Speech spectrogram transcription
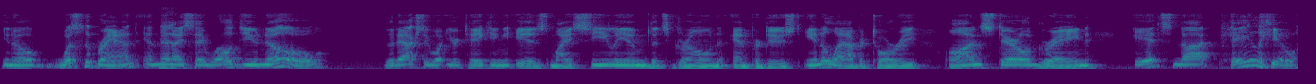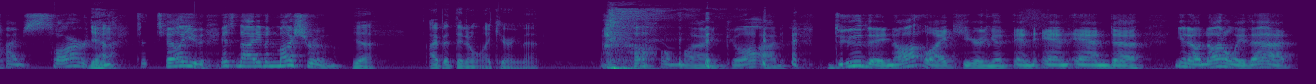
you know, what's the brand?" And then yeah. I say, "Well, do you know that actually what you're taking is mycelium that's grown and produced in a laboratory on sterile grain. It's not paleo. I'm sorry yeah. to tell you. It's not even mushroom. Yeah. I bet they don't like hearing that. oh my God. Do they not like hearing it? And and and uh, you know, not only that,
